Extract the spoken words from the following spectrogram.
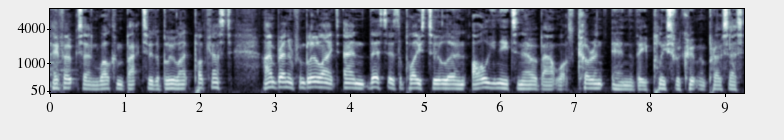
Hey, folks, and welcome back to the Blue Light Podcast. I'm Brendan from Blue Light, and this is the place to learn all you need to know about what's current in the police recruitment process,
